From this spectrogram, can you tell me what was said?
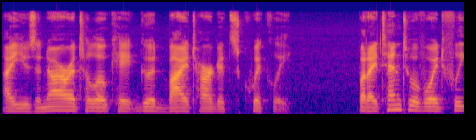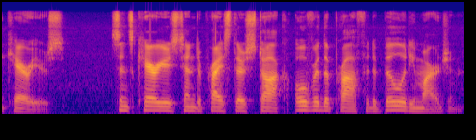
I use Inara to locate good buy targets quickly, but I tend to avoid fleet carriers, since carriers tend to price their stock over the profitability margin.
